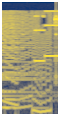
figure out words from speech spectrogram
Bye.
